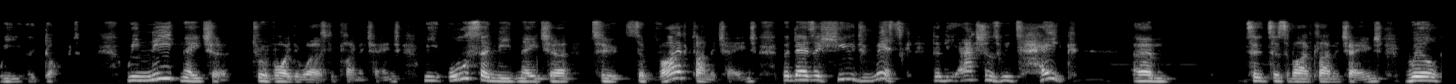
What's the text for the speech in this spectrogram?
we adopt. We need nature to avoid the worst of climate change. We also need nature to survive climate change, but there's a huge risk that the actions we take um, to, to survive climate change will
